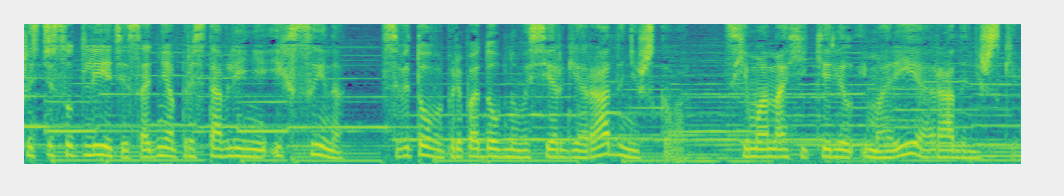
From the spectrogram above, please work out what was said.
600-летие со дня представления их сына, святого преподобного Сергия Радонежского, схемонахи Кирилл и Мария Радонежские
